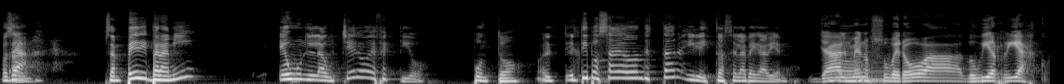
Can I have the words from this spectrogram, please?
O sea, San Pedro para mí es un lauchero efectivo. Punto. El, el tipo sabe dónde estar y listo, se la pega bien. ya al No- menos superó a Dubier Riasco.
